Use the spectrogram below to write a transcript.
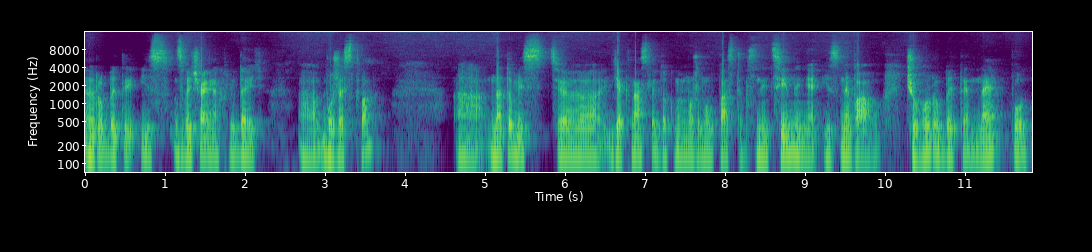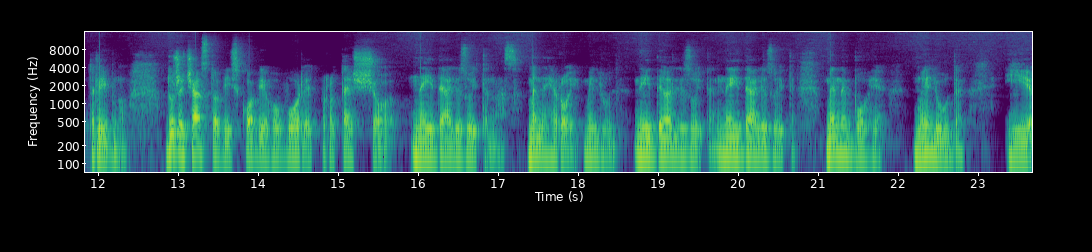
робити із звичайних людей е, божества. Натомість, е, як наслідок, ми можемо впасти в знецінення і зневагу, чого робити не потрібно. Дуже часто військові говорять про те, що не ідеалізуйте нас, ми не герої, ми люди. Не ідеалізуйте, не ідеалізуйте, ми не боги, ми люди. І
